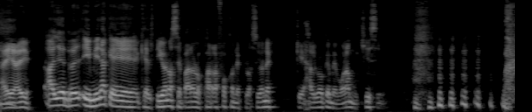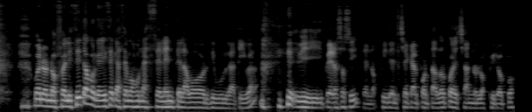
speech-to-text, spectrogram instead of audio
Ahí, ahí. Allen Reyes- y mira que, que el tío nos separa los párrafos con explosiones, que es algo que me mola muchísimo. Bueno, nos felicita porque dice que hacemos una excelente labor divulgativa, y- pero eso sí, nos pide el cheque al portador por echarnos los piropos.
